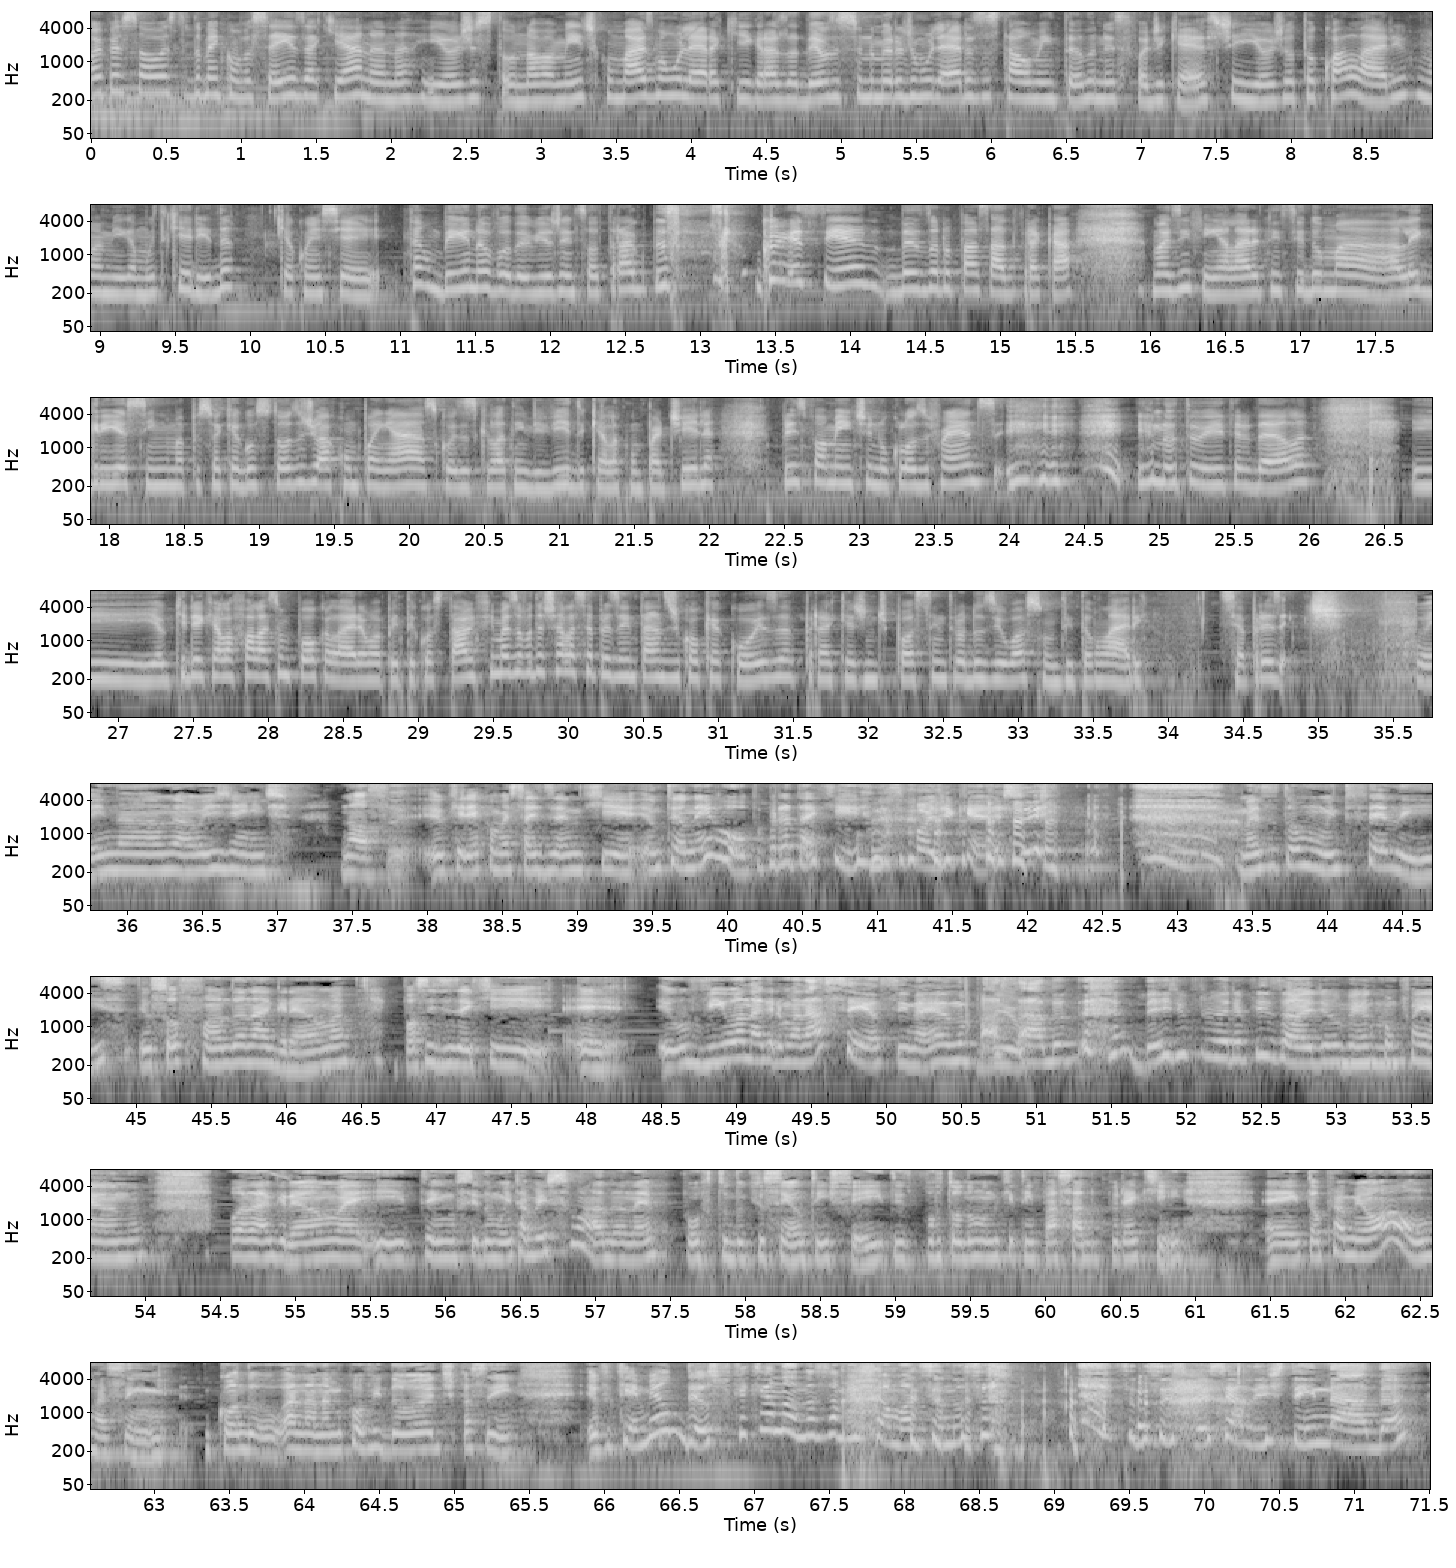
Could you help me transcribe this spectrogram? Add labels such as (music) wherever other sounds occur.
Oi, pessoas, tudo bem com vocês? Aqui é a Nana e hoje estou novamente com mais uma mulher aqui. Graças a Deus, esse número de mulheres está aumentando nesse podcast. E hoje eu tô com a Lari, uma amiga muito querida, que eu conheci também na Vodemia. Gente, só trago (laughs) pessoas que eu conheci desde o ano passado pra cá. Mas enfim, a Lari tem sido uma alegria, assim, uma pessoa que é gostoso de acompanhar as coisas que ela tem vivido, que ela compartilha, principalmente no Close Friends e, (laughs) e no Twitter dela. E eu queria que ela falasse um pouco, ela era uma pentecostal, enfim, mas eu vou deixar ela se apresentar antes de qualquer coisa para que a gente possa introduzir o assunto. Então, Lari, se apresente. Oi, Nana. Oi, gente. Nossa, eu queria começar dizendo que eu não tenho nem roupa para estar aqui (laughs) nesse podcast. (laughs) Mas eu tô muito feliz. Eu sou fã do Anagrama. Posso dizer que é, eu vi o Anagrama nascer, assim, né? Ano passado, Viu? (laughs) desde o primeiro episódio, eu venho uhum. acompanhando o Anagrama e tenho sido muito abençoada, né? Por tudo que o Senhor tem feito e por todo mundo que tem passado por aqui. É, então, para mim é uma honra, assim. Quando a Nana me convidou, tipo assim, eu fiquei, meu Deus, por que, que a Nana está me chamando se eu não sou, (laughs) se eu não sou especialista em nada?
